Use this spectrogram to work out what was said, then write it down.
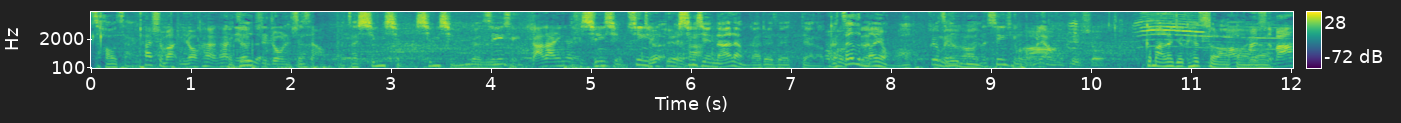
超载，它什么？你让我看看它哪个指中指向？搿只心形，心形应该是心形，达达应该是心形，心形对就心形哪两家头侪带了，搿只是没用啊，这个没有啊，那心形我们两个可以收。搿马上就开始了，好，朋友。开始吧。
